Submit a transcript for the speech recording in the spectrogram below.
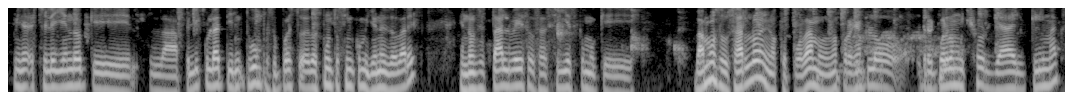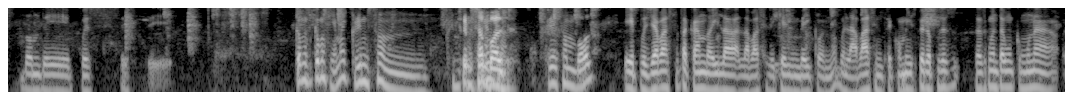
Mira, estoy leyendo que la película tuvo un presupuesto de 2.5 millones de dólares, entonces tal vez, o sea, sí es como que vamos a usarlo en lo que podamos, ¿no? Por ejemplo, recuerdo mucho ya el clímax donde, pues, este, ¿cómo, ¿cómo, se llama? Crimson, Crimson, Crimson Bolt. Crimson Bolt eh, pues ya va a estar atacando ahí la, base de Kevin Bacon, ¿no? La base, entre comillas, pero pues te das cuenta como una,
